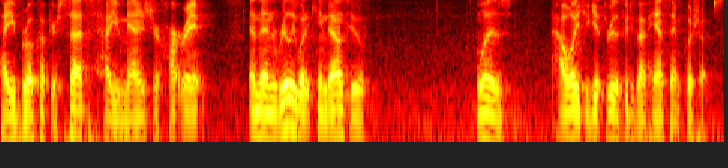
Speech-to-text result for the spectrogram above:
how you broke up your sets, how you managed your heart rate, and then really what it came down to was how well you could get through the 55 handstand push ups.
